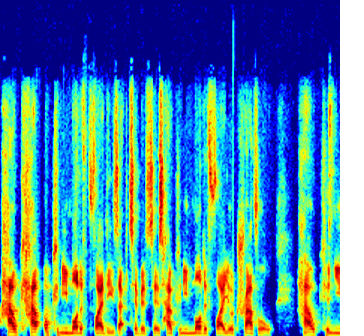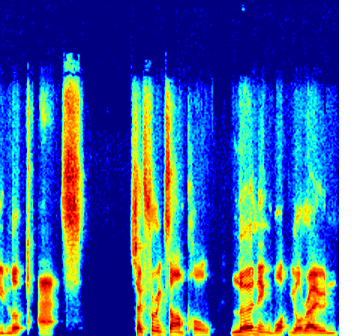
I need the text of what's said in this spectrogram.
how, how can you modify these activities how can you modify your travel how can you look at so for example learning what your own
